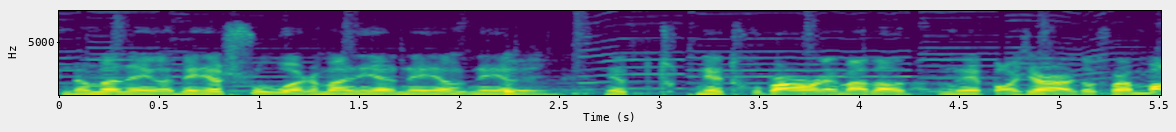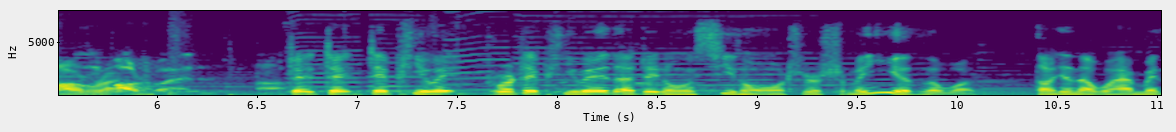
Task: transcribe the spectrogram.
什么那个那些树啊，什么那些那些那些，那些土那些土包乱七八糟那些宝箱儿就突然冒出来了。冒出来的。这这这 PV 不是这 PV 的这种系统是什么意思？我到现在我还没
